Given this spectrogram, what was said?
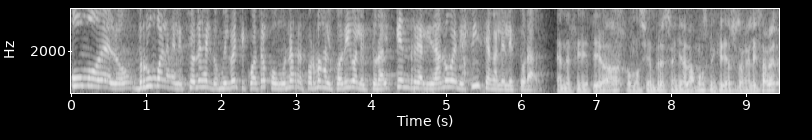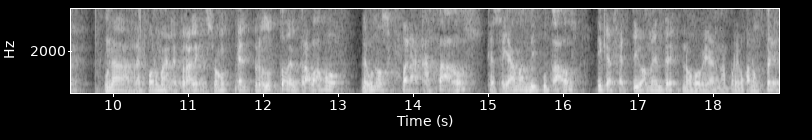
un modelo rumbo a las elecciones del 2024 con unas reformas al código electoral que en realidad no benefician al electorado. En definitiva, como siempre señalamos, mi querida Susana Elizabeth, unas reformas electorales que son el producto del trabajo de unos fracasados que se llaman diputados y que efectivamente nos gobiernan. Porque cuando usted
